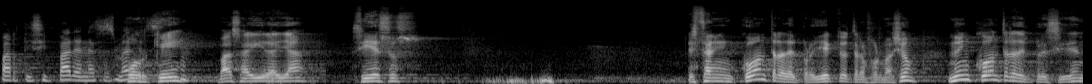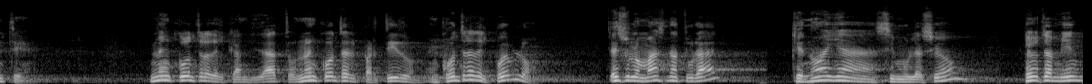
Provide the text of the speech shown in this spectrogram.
Participar en esos medios. ¿Por qué vas a ir allá si esos están en contra del proyecto de transformación, no en contra del presidente, no en contra del candidato, no en contra del partido, en contra del pueblo. Es lo más natural, que no haya simulación, pero también,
